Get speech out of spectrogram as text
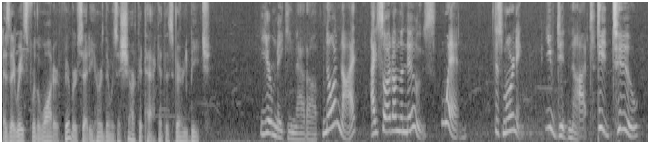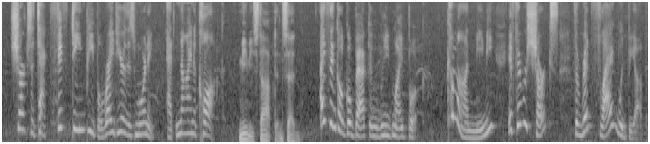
As they raced for the water, Fibber said he heard there was a shark attack at this very beach. You're making that up. No, I'm not. I saw it on the news. When? This morning. You did not. Did too. Sharks attacked 15 people right here this morning at 9 o'clock. Mimi stopped and said, I think I'll go back and read my book. Come on, Mimi. If there were sharks, the red flag would be up,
